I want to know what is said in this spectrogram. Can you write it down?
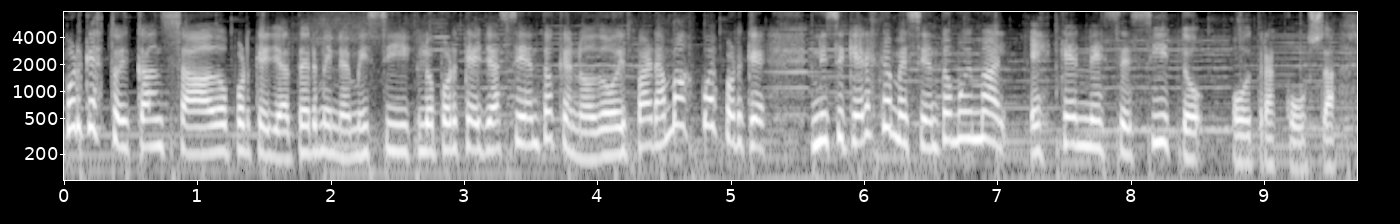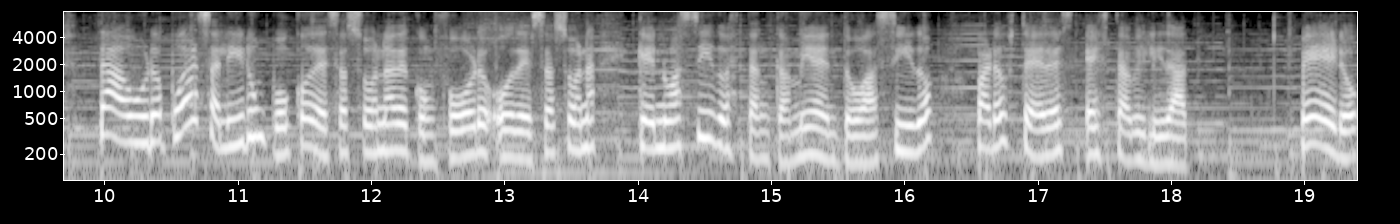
porque estoy cansado, porque ya terminé mi ciclo, porque ya siento que no doy para más, pues porque ni siquiera es que me siento muy mal, es que necesito otra cosa. Tauro puede salir un poco de esa zona de confort o de esa zona que no ha sido estancamiento, ha sido para ustedes estabilidad. Pero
